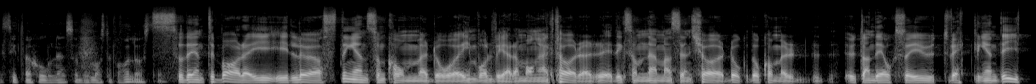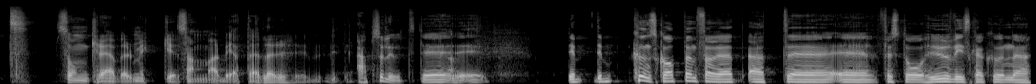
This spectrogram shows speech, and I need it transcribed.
situationen som vi måste förhålla oss till. Så det är inte bara i, i lösningen som kommer då involvera många aktörer, liksom när man sen kör, då, då kommer, utan det är också i utvecklingen dit som kräver mycket samarbete, eller? Absolut. Det, det, det, kunskapen för att, att eh, förstå hur vi ska kunna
